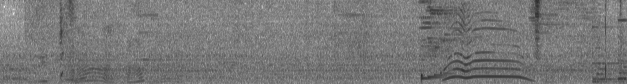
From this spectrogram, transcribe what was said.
Ah. Uhum. Uhum.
